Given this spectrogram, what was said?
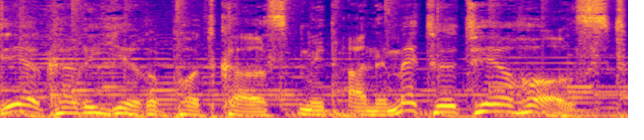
Der Karriere-Podcast mit Annemette Terhorst.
